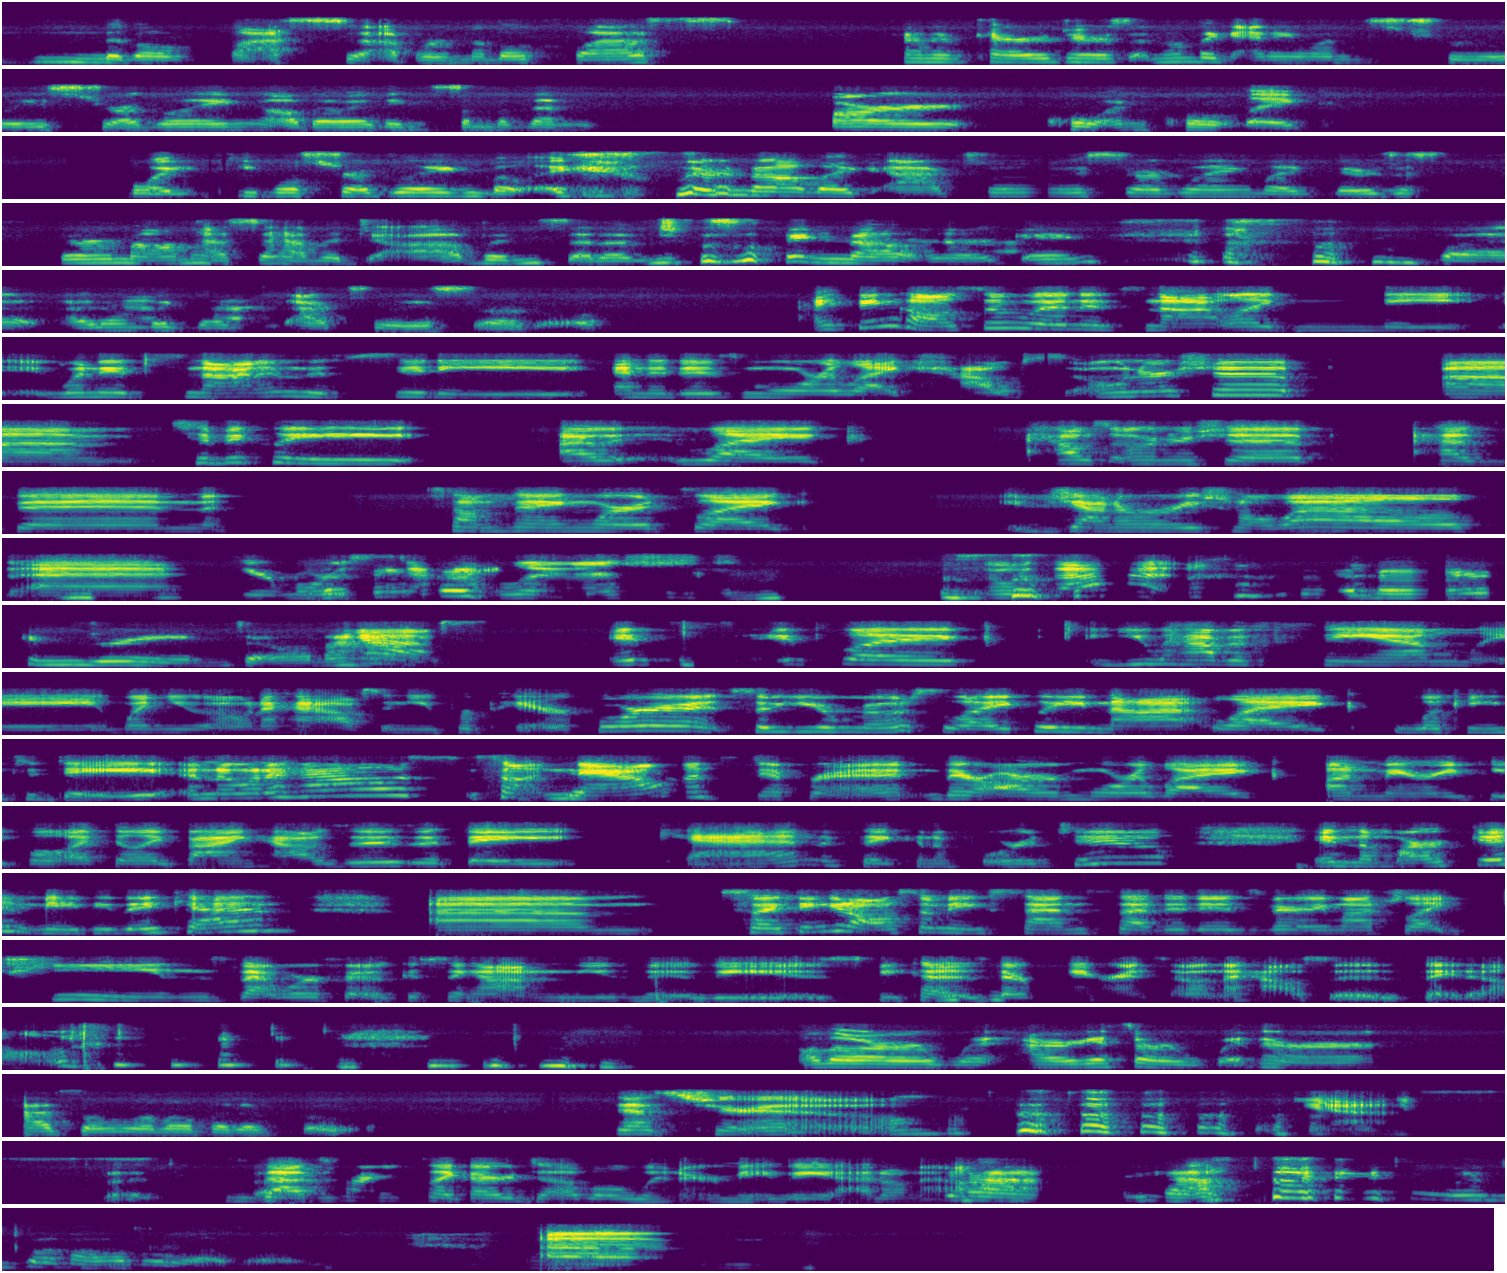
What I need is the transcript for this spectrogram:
middle class to upper middle class kind of characters i don't think anyone's truly struggling although i think some of them are quote unquote like white people struggling, but like they're not like actually struggling. Like they're just their mom has to have a job instead of just like not working. but I don't think that's actually a struggle. I think also when it's not like na- when it's not in the city and it is more like house ownership. Um, typically, I would like house ownership has been something where it's like generational wealth and you're more I think that's- established. So that, The American dream to own a Yeah. house. it's it's like you have a family when you own a house and you prepare for it. So you're most likely not like looking to date and own a house. So now that's different. There are more like unmarried people i feel like buying houses if they can if they can afford to in the market maybe they can. Um so i think it also makes sense that it is very much like teens that we're focusing on in these movies because their parents own the houses they don't Although our I guess our winner has a little bit of both. That's true. yeah. Yes. But that's why it's like our double winner, maybe. I don't know. Yeah. Yeah. it wins on all the levels. Um,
